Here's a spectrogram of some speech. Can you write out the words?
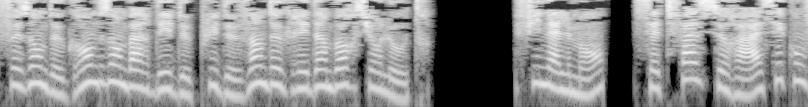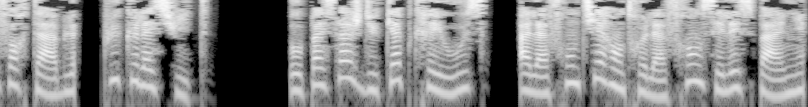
faisant de grandes embardées de plus de 20 degrés d'un bord sur l'autre. Finalement, cette phase sera assez confortable, plus que la suite. Au passage du Cap Créus, à la frontière entre la France et l'Espagne,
